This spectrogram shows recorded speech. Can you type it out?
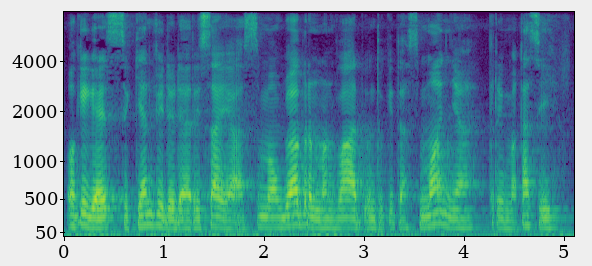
Oke guys, sekian video dari saya. Semoga bermanfaat untuk kita semuanya. Terima kasih.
